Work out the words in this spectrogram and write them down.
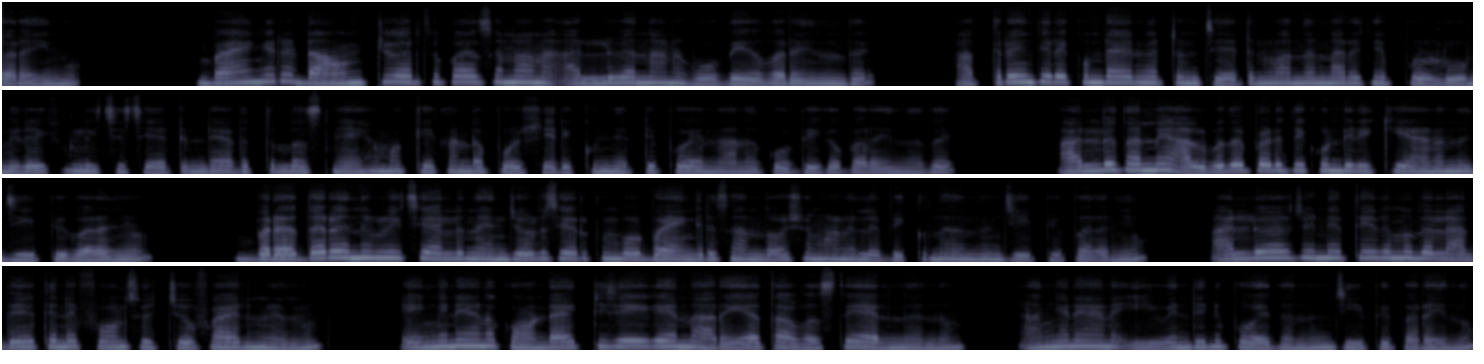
പറയുന്നു. ഭയങ്കര ഡൗൺ ടു എർത്ത് പേഴ്സണാണ് അല്ലു എന്നാണ് ഗോപിക പറയുന്നത്. അത്രയും തിരക്കുണ്ടായിരുന്നിട്ടും ചേട്ടൻ വന്നെന്നറിഞ്ഞപ്പോൾ റൂമിലേക്ക് വിളിച്ച് ചേട്ടന്റെ അടുത്തുള്ള സ്നേഹമൊക്കെ കണ്ടപ്പോൾ ശരിക്കും ഞെട്ടിപ്പോയെന്നാണ് ഗോപിക പറയുന്നത്. അല്ലു തന്നെ അത്ഭുതപ്പെടുത്തിക്കൊണ്ടിരിക്കുകയാണെന്ന് ജി പി പറഞ്ഞു. ബ്രദർ എന്ന് വിളിച്ച് അല്ലു നെഞ്ചോട് ചേർക്കുമ്പോൾ ഭയങ്കര സന്തോഷമാണ് ലഭിക്കുന്നതെന്നും ജി പി പറഞ്ഞു. അല്ലു അർജുൻ എത്തിയത് മുതൽ അദ്ദേഹത്തിന്റെ ഫോൺ സ്വിച്ച് ഓഫ് ആയിരുന്നുവെന്നും എങ്ങനെയാണ് കോണ്ടാക്ട് ചെയ്യുക എന്ന് അറിയാത്ത അവസ്ഥയായിരുന്നുവെന്നും അങ്ങനെയാണ് ഈവെന്റിന് പോയതെന്നും ജി പി പറയുന്നു.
